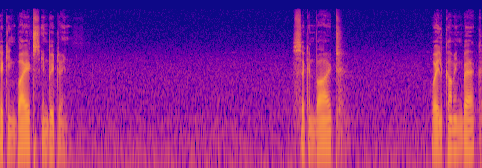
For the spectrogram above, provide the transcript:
taking bites in between. Second bite while coming back.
